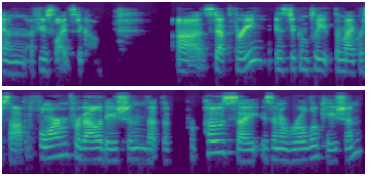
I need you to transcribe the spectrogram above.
in a few slides to come. Uh, step three is to complete the Microsoft form for validation that the proposed site is in a rural location.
